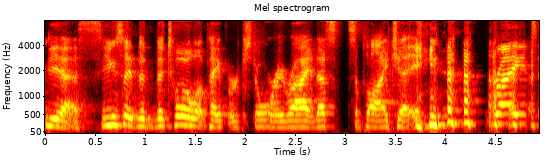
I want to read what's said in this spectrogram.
Yes, you can say the, the toilet paper story, right? That's supply chain. right.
